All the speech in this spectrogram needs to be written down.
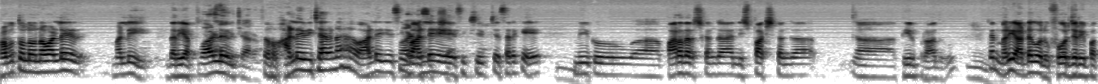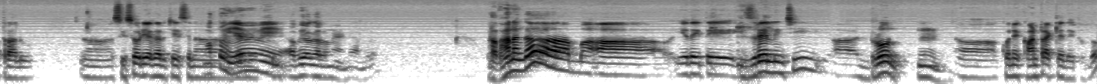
ప్రభుత్వంలో ఉన్న వాళ్ళే మళ్ళీ దర్యాప్తు వాళ్ళే విచారణ సో వాళ్ళే విచారణ వాళ్ళే చేసి వాళ్ళే వాళ్ళే శిక్ష. ఇచ్చేసరికి. మీకు పారదర్శకంగా నిష్పాక్షికంగా తీర్పు రాదు. కానీ మరీ అడ్డగోలు ఫోర్జరీ పత్రాలు సిసోడియా గారు చేసిన మొత్తం ఏమేమి అభియోగాలు ఉన్నాయండి అందులో ప్రధానంగా ఏదైతే ఇజ్రాయెల్ నుంచి డ్రోన్ కొనే కాంట్రాక్ట్ ఏదైతే ఉందో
